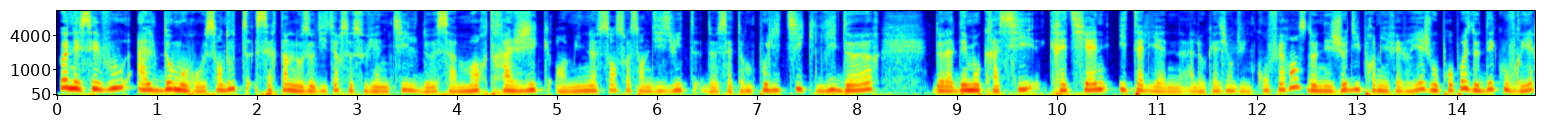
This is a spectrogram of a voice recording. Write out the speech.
Connaissez-vous Aldo Moro? Sans doute certains de nos auditeurs se souviennent-ils de sa mort tragique en 1978 de cet homme politique leader de la démocratie chrétienne italienne. À l'occasion d'une conférence donnée jeudi 1er février, je vous propose de découvrir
